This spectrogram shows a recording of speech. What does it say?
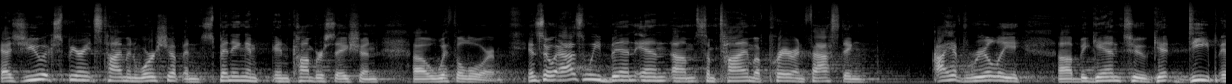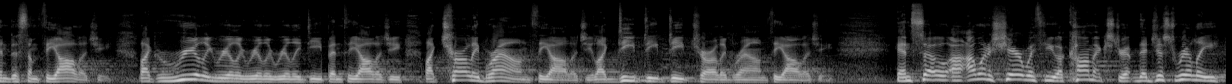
as you experience time in worship and spending in, in conversation uh, with the Lord. And so, as we've been in um, some time of prayer and fasting, I have really uh, began to get deep into some theology, like really, really, really, really deep in theology, like Charlie Brown theology, like deep, deep, deep Charlie Brown theology. And so uh, I want to share with you a comic strip that just really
